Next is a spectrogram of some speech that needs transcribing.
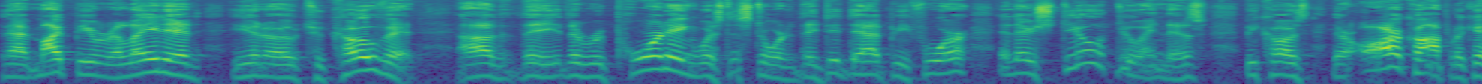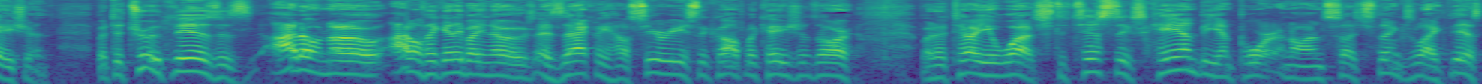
that might be related, you know, to COVID. Uh, the, the reporting was distorted. They did that before, and they're still doing this because there are complications. But the truth is, is I don't know. I don't think anybody knows exactly how serious the complications are. But I tell you what, statistics can be important on such things like this.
